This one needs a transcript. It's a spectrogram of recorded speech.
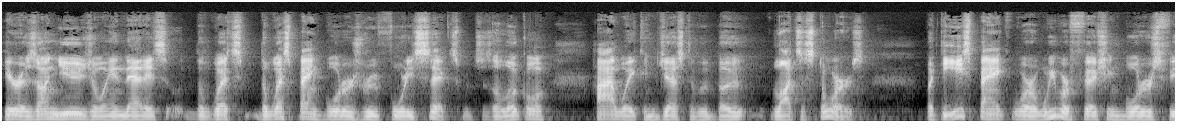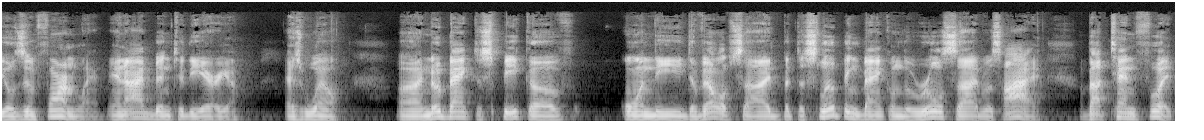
here is unusual in that it's the west the West Bank borders Route 46, which is a local highway congested with lots of stores. But the East Bank, where we were fishing, borders fields and farmland. And I've been to the area as well. Uh, no bank to speak of on the developed side, but the sloping bank on the rural side was high, about 10 foot.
